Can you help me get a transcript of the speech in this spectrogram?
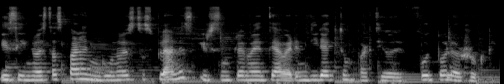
y si no estás para ninguno de estos planes, ir simplemente a ver en directo un partido de fútbol o rugby.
